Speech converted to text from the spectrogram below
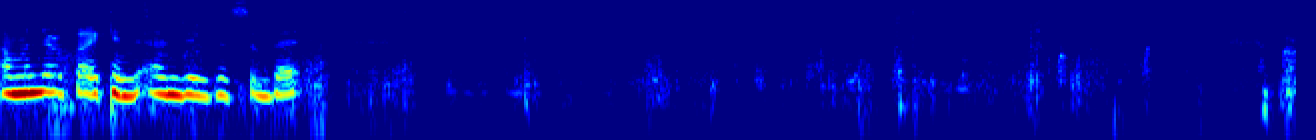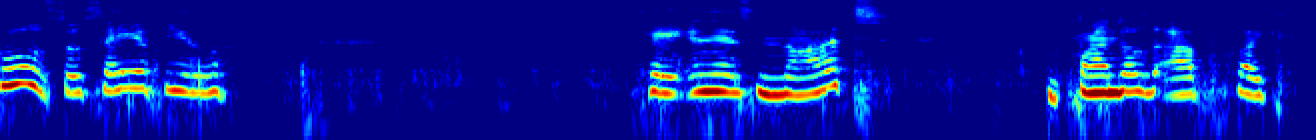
I wonder if I can undo this a bit. Cool, so say if you... Okay, and it's not bundled up like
